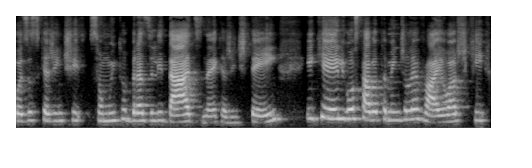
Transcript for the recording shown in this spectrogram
coisas que a gente são muito brasilidades, né, que a gente tem e que ele gostava também de levar. Eu acho que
